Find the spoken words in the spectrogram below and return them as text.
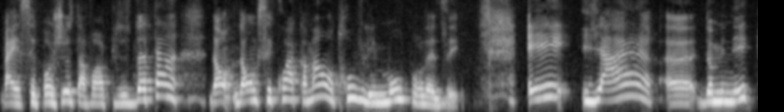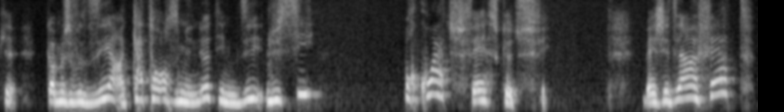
Ben, c'est pas juste d'avoir plus de temps. Donc, donc c'est quoi? Comment on trouve les mots pour le dire? Et hier, euh, Dominique, comme je vous dis, en 14 minutes, il me dit, Lucie, pourquoi tu fais ce que tu fais? Ben, j'ai dit, en fait,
